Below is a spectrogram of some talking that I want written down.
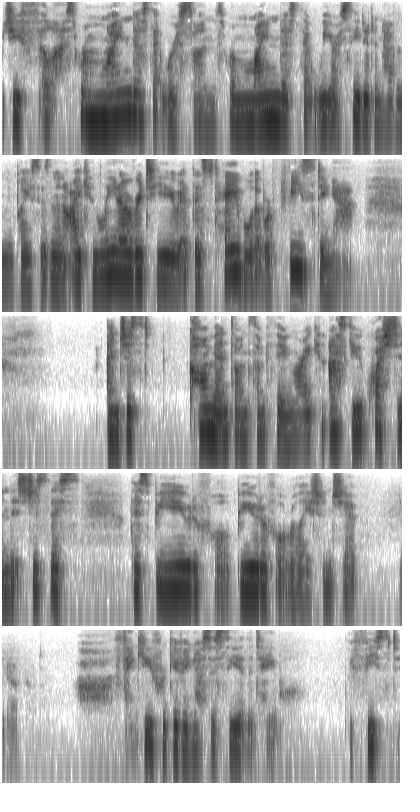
Would you fill us? Remind us that we're sons. Remind us that we are seated in heavenly places. And then I can lean over to you at this table that we're feasting at and just comment on something, or I can ask you a question. It's just this this beautiful, beautiful relationship. Yeah. Oh, thank you for giving us a seat at the table, the feast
